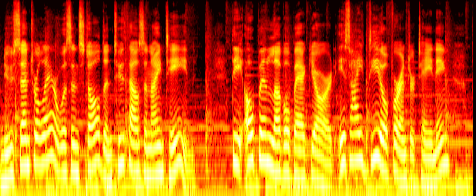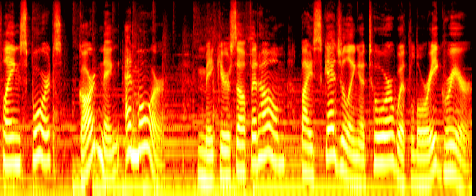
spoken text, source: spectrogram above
New central air was installed in 2019. The open level backyard is ideal for entertaining, playing sports, gardening, and more. Make yourself at home by scheduling a tour with Lori Grier.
